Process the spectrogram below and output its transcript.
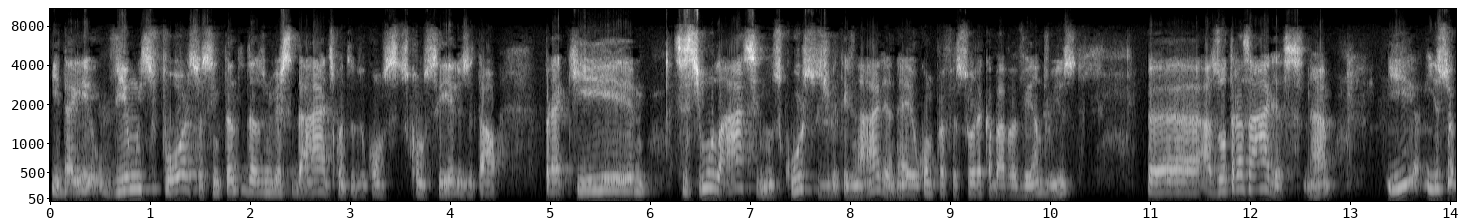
E daí via um esforço, assim, tanto das universidades quanto dos conselhos e tal, para que se estimulasse nos cursos de veterinária, né, eu como professor acabava vendo isso, uh, as outras áreas, né, e isso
